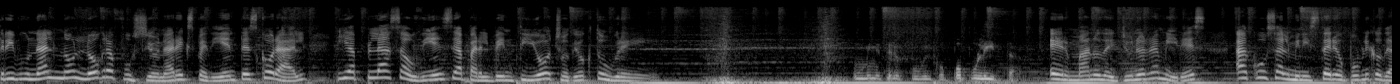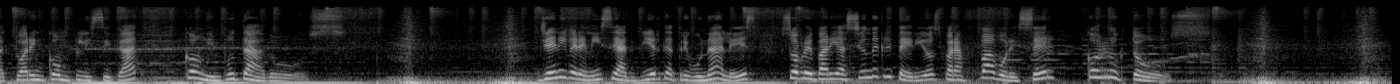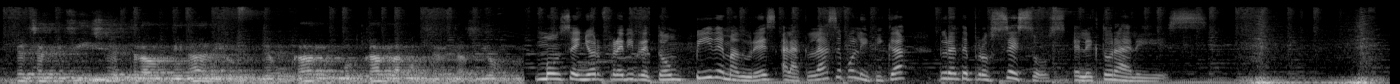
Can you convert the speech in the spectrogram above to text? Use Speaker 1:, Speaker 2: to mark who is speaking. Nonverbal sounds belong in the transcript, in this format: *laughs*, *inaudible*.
Speaker 1: Tribunal no logra fusionar expedientes Coral y aplaza audiencia para el 28 de octubre.
Speaker 2: Un Ministerio Público populista.
Speaker 1: Hermano de Junior Ramírez acusa al Ministerio Público de actuar en complicidad con imputados. Jenny Berenice advierte a tribunales sobre variación de criterios para favorecer corruptos.
Speaker 3: El sacrificio extraordinario de buscar, buscar la concertación.
Speaker 1: Monseñor Freddy Bretón pide madurez a la clase política durante procesos electorales.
